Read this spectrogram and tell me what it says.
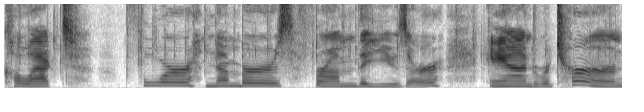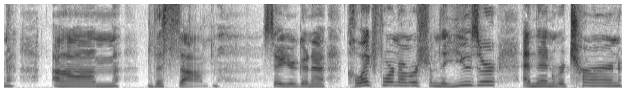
collect four numbers from the user and return um, the sum. So you're going to collect four numbers from the user and then return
